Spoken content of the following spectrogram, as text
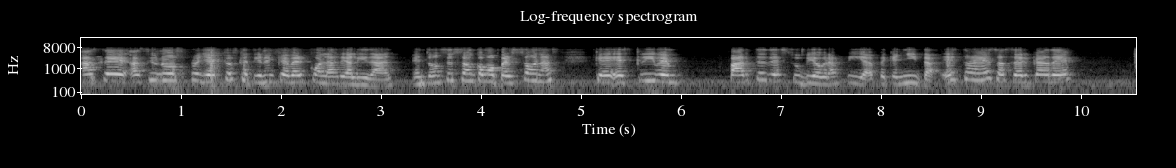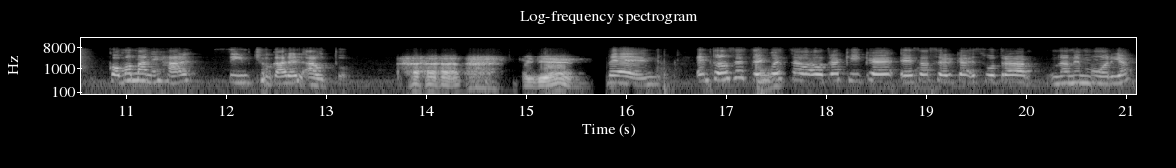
hace, hace unos proyectos que tienen que ver con la realidad. Entonces son como personas que escriben parte de su biografía pequeñita. Esta es acerca de cómo manejar sin chocar el auto. Muy bien. Ven. Entonces tengo esta otra aquí que es acerca, es otra, una memoria,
